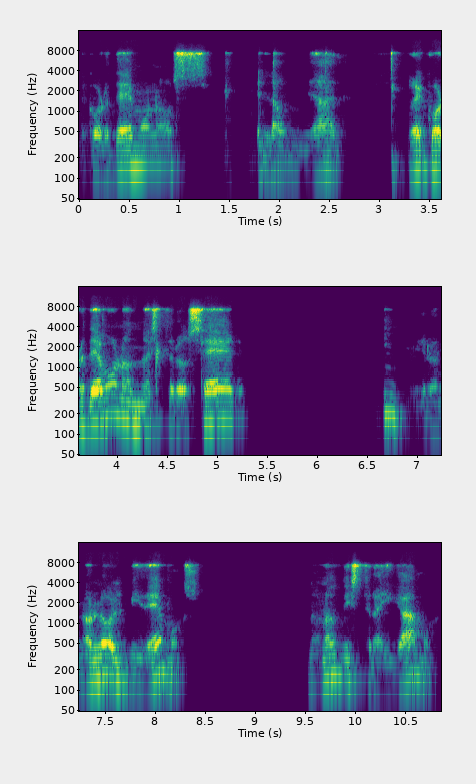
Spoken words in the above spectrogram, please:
recordémonos en la unidad, recordémonos nuestro ser íntegro, no lo olvidemos, no nos distraigamos.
